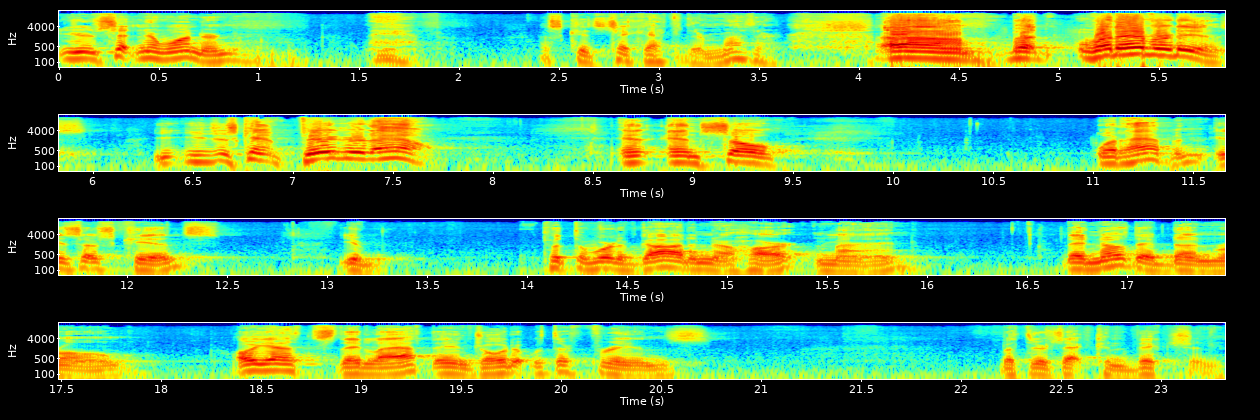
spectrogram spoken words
you're sitting there wondering, man, Those kids take after their mother. Um, but whatever it is, you, just can't figure it out. And, and so, what happened is those kids, you put the Word of God in their heart and mind. They know they've done wrong. Oh, yes, they laughed, they enjoyed it with their friends. But there's that conviction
